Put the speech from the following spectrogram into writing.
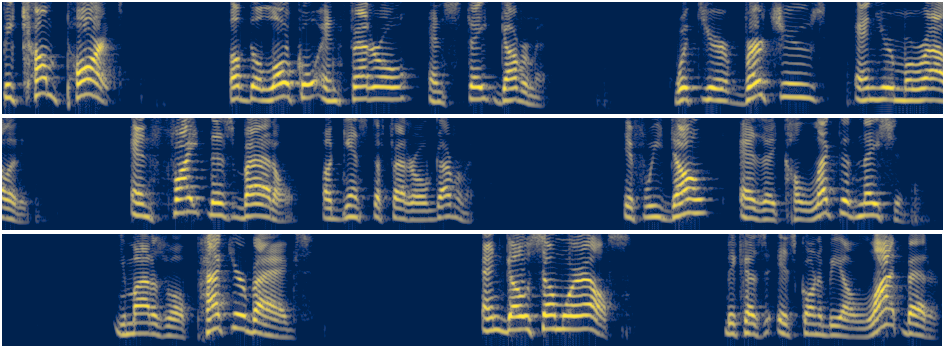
Become part of the local and federal and state government with your virtues and your morality and fight this battle against the federal government. If we don't, as a collective nation, you might as well pack your bags and go somewhere else because it's going to be a lot better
